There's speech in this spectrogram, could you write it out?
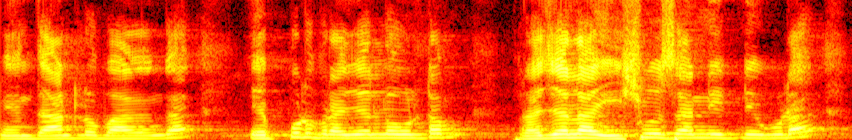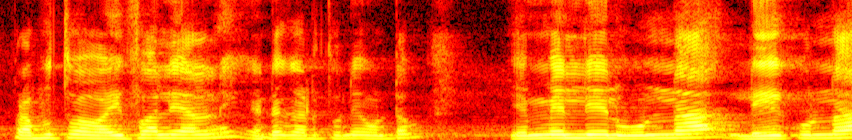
మేము దాంట్లో భాగంగా ఎప్పుడు ప్రజల్లో ఉంటాం. ప్రజల ఇష్యూస్ అన్నింటినీ కూడా ప్రభుత్వ వైఫల్యాలని ఎండగడుతూనే ఉంటాం. ఎమ్మెల్యేలు ఉన్నా లేకున్నా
